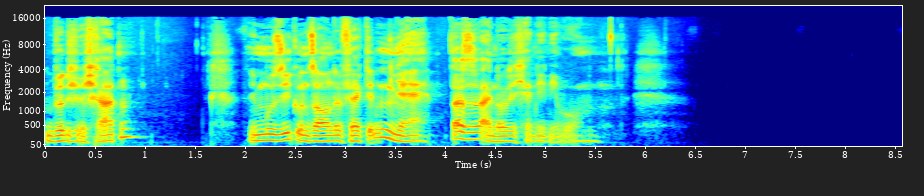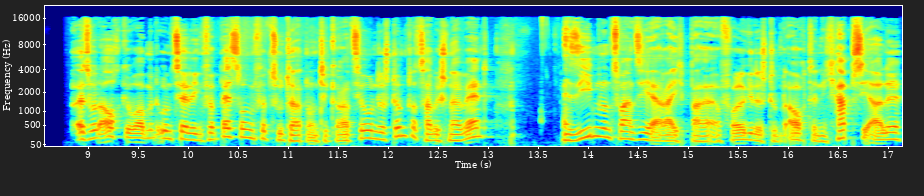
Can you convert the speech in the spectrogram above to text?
würde ich euch raten. Die Musik und Soundeffekte, nee, das ist eindeutig Handy-Niveau. Es wird auch geworben mit unzähligen Verbesserungen für Zutaten und Dekorationen, das stimmt, das habe ich schon erwähnt. 27 erreichbare Erfolge, das stimmt auch, denn ich habe sie alle.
